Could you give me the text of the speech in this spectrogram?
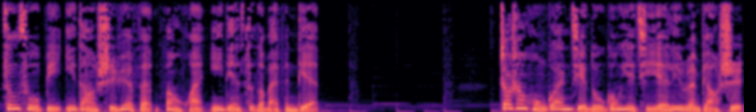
增速比一到十月份放缓一点四个百分点。招商宏观解读工业企业利润表示，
